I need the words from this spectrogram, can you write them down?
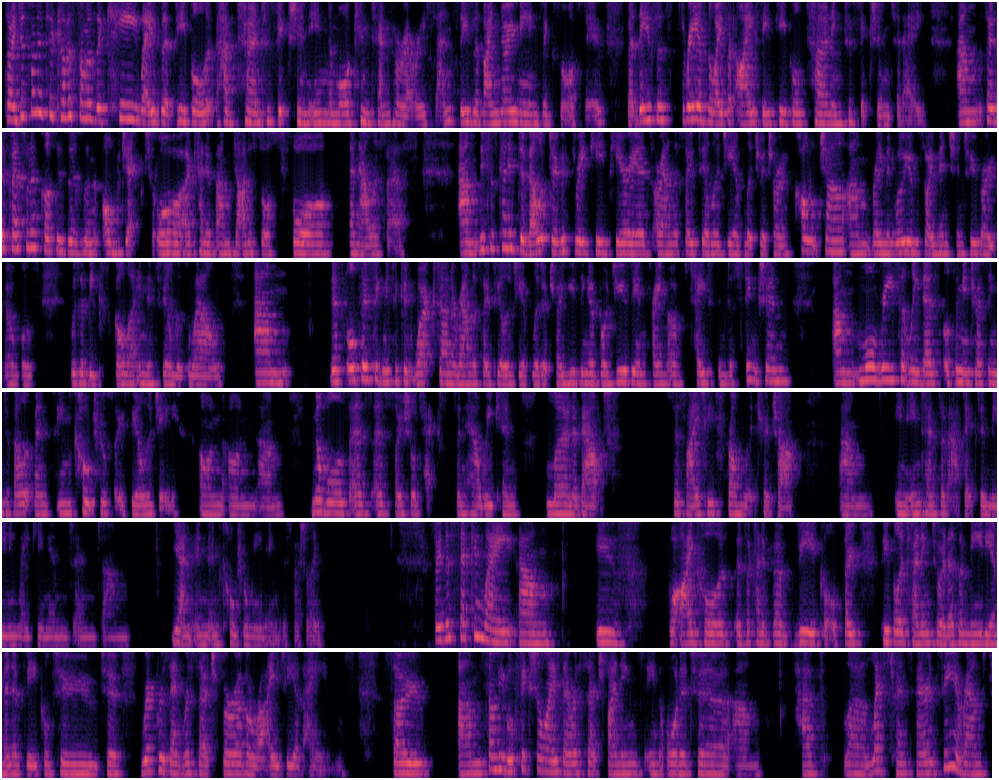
So I just wanted to cover some of the key ways that people have turned to fiction in a more contemporary sense. These are by no means exhaustive, but these are three of the ways that I see people turning to fiction today. Um, so the first one, of course, is as an object or a kind of um, data source for analysis. Um, this has kind of developed over three key periods around the sociology of literature and culture. Um, Raymond Williams, who I mentioned, who wrote novels, was a big scholar in this field as well. Um, there's also significant work done around the sociology of literature using a Bourdieusian frame of taste and distinction. Um, more recently, there's also some interesting developments in cultural sociology on, on um, novels as, as social texts and how we can learn about society from literature um, in, in terms of affect and meaning making and, and um, yeah, and, and, and, cultural meaning especially. So the second way um, is what I call as, as a kind of a vehicle. So people are turning to it as a medium and a vehicle to to represent research for a variety of aims. So um, some people fictionalize their research findings in order to um, have uh, less transparency around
